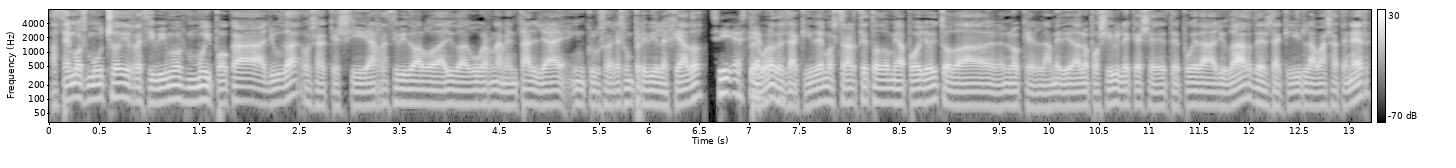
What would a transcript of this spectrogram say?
hacemos mucho y recibimos muy poca ayuda, o sea que si has recibido algo de ayuda gubernamental ya incluso eres un privilegiado. Sí, es Pero bueno, desde aquí demostrarte todo mi apoyo y toda en lo que en la medida de lo posible que se te pueda ayudar, desde aquí la vas a tener.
